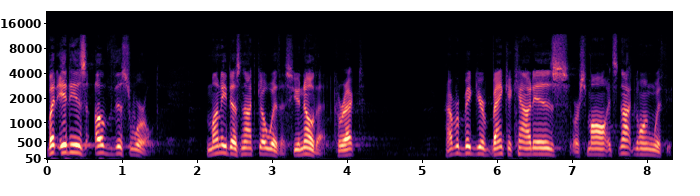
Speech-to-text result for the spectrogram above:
but it is of this world. Money does not go with us. You know that, correct? However big your bank account is or small, it's not going with you.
